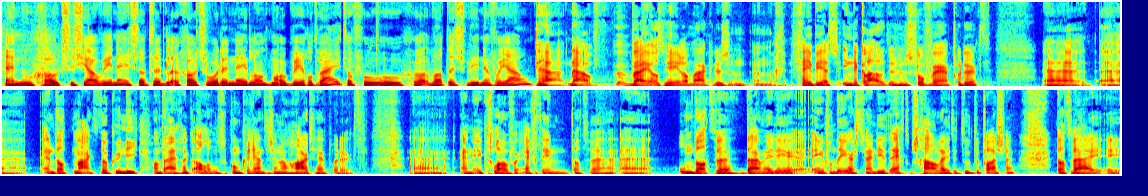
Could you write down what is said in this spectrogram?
En hoe groot is jouw winnen? Is dat het grootste worden in Nederland, maar ook wereldwijd? Of hoe, hoe, wat is winnen voor jou? Ja, nou, wij als Hero maken dus een, een GBS in de cloud, dus een softwareproduct. Uh, en dat maakt het ook uniek. Want eigenlijk alle onze concurrenten zijn een hardwareproduct. Uh, en ik geloof er echt in dat we omdat we daarmee de, een van de eerste zijn die het echt op schaal weten toe te passen. Dat wij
